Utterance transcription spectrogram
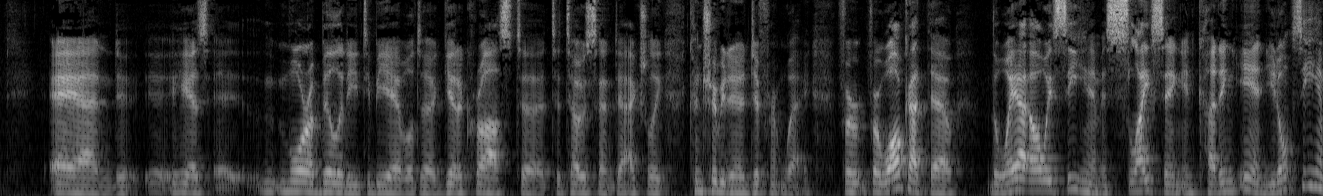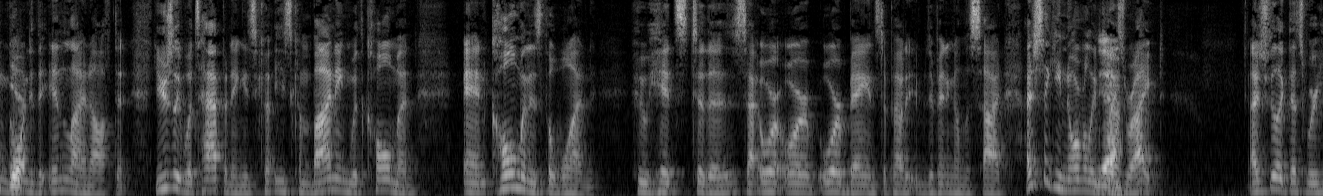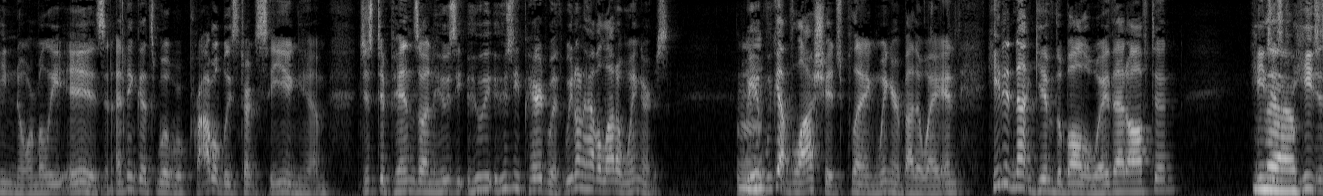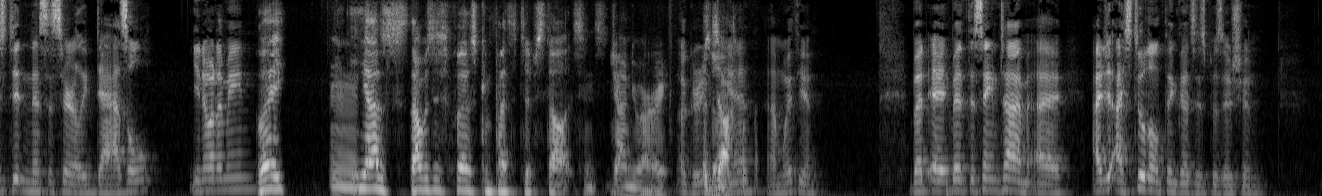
and he has uh, more ability to be able to get across to to Tosun to actually contribute in a different way. For for Walcott though, the way I always see him is slicing and cutting in. You don't see him going Yeah. to the inline often. Usually, what's happening is he's combining with Coleman, and Coleman is the one who hits to the side, or or or Baines, depending depending on the side. I just think he normally Yeah. plays right. I just feel like that's where he normally is, and I think that's where we'll probably start seeing him. Just depends on who's he, who, who's he paired with. We don't have a lot of wingers. We, mm. we've got Vlasic playing winger, by the way, and he did not give the ball away that often. He No. just he just didn't necessarily dazzle. You know what I mean? Well, he, Mm. he has. That was his first competitive start since January. Agreed. Exactly. Yeah, I'm with you. But uh, but at the same time, I, I, I still don't think that's his position.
